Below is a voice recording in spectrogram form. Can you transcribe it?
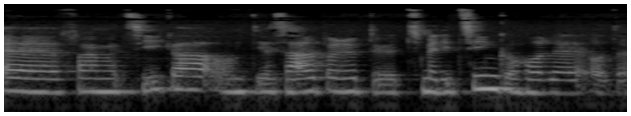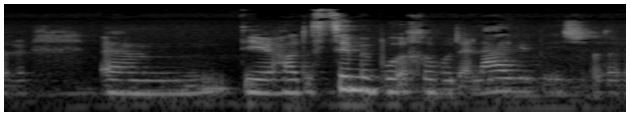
äh, Pharmazie gehen und dir selber dort Medizin holen oder ähm, dir halt ein Zimmer buchen, wo du alleine bist oder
